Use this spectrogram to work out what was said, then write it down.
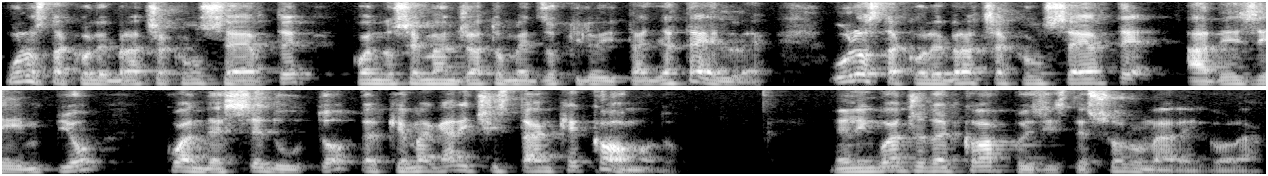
Uno sta con le braccia conserte quando si è mangiato mezzo chilo di tagliatelle. Uno sta con le braccia conserte, ad esempio, quando è seduto perché magari ci sta anche comodo. Nel linguaggio del corpo esiste solo una regola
